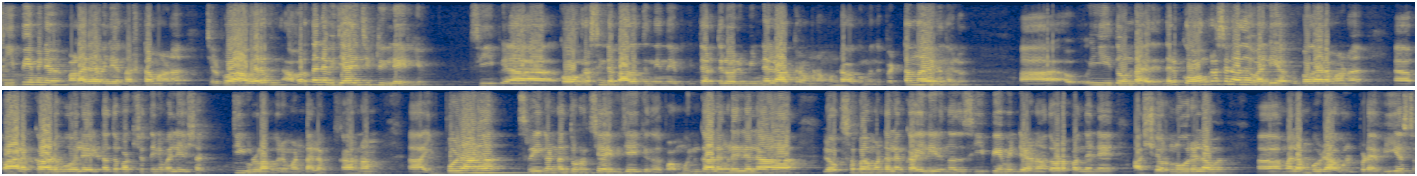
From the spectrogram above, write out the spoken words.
സി പി എമ്മിന് വളരെ വലിയ നഷ്ടമാണ്. ചിലപ്പോൾ അവർ അവർ തന്നെ വിചാരിച്ചിട്ടില്ലായിരിക്കും. സി പി കോൺഗ്രസിന്റെ ഭാഗത്ത് നിന്ന് ഇത്തരത്തിലൊരു മിന്നലാക്രമണം ഉണ്ടാകുമെന്ന്. പെട്ടെന്നായിരുന്നല്ലോ. ഈ ഇതുണ്ടായത്. എന്തായാലും കോൺഗ്രസിന് അത് വലിയ ഉപകാരമാണ്. പാലക്കാട് പോലെ ഇടതുപക്ഷത്തിന് വലിയ ശക്തിയുള്ള ഒരു മണ്ഡലം. കാരണം ഇപ്പോഴാണ് ശ്രീകണ്ഠൻ തുടർച്ചയായി വിജയിക്കുന്നത്. അപ്പൊ മുൻകാലങ്ങളിലെല്ലാം ലോക്സഭാ മണ്ഡലം കയ്യിലിരുന്നത് സി പി എമ്മിന്റെ ആണ് അതോടൊപ്പം തന്നെ ആ ഷൊർണൂരെല്ലാം മലമ്പുഴ ഉൾപ്പെടെ വി എസ്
